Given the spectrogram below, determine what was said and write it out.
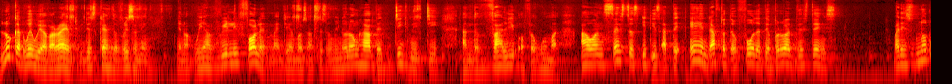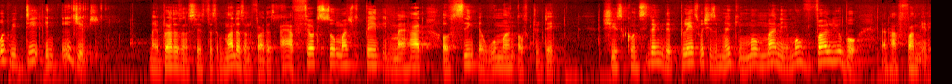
Look at where we have arrived with these kinds of reasoning. You know, we have really fallen, my dear brothers and sisters. We no longer have the dignity and the value of a woman. Our ancestors, it is at the end, after the fall, that they brought these things. But it's not what we did in Egypt. My brothers and sisters, mothers and fathers, I have felt so much pain in my heart of seeing a woman of today. She's considering the place where she's making more money, more valuable than her family.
